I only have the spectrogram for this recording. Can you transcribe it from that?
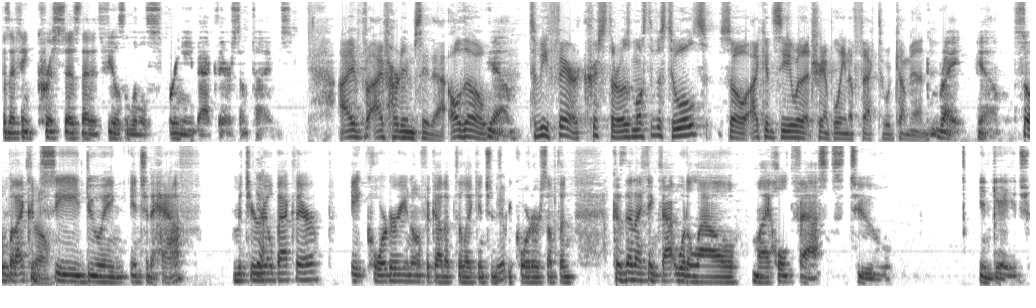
because I think Chris says that it feels a little springy back there sometimes. I've I've heard him say that. Although Yeah. to be fair, Chris throws most of his tools, so I could see where that trampoline effect would come in. Right. Yeah. So, but I could So- see doing inch and a half material back there, eight quarter, you know, if it got up to like inch and Yep. three quarter or something. Because then I think that would allow my holdfasts to engage.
